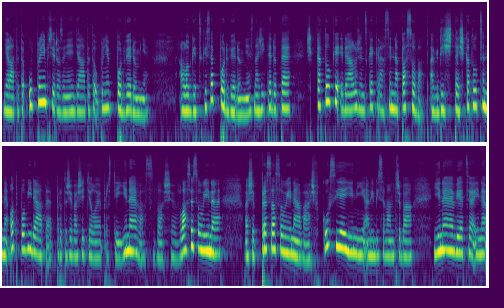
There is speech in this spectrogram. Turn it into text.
Děláte to úplně přirozeně, děláte to úplně podvědomně a logicky se podvědomě snažíte do té škatulky ideálu ženské krásy napasovat. A když té škatulce neodpovídáte, protože vaše tělo je prostě jiné, vás, vaše vlasy jsou jiné, vaše prsa jsou jiná, váš vkus je jiný a líbí se vám třeba jiné věci a jiné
